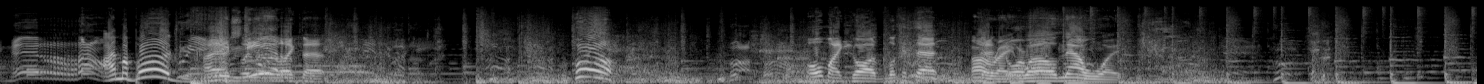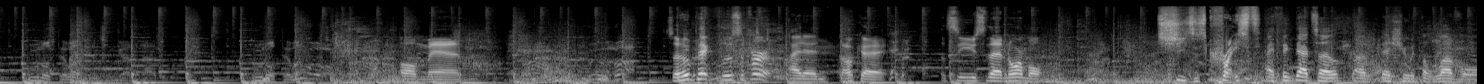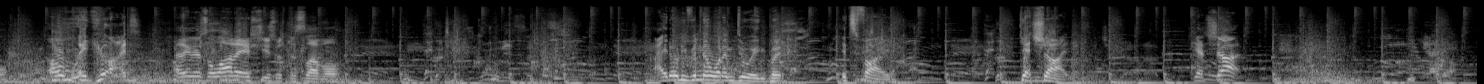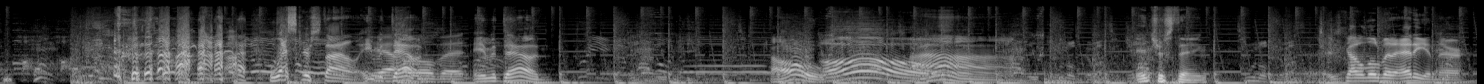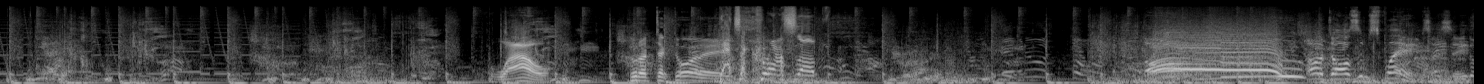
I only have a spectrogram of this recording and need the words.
I'm a bug. I actually really like that. Oh! Oh my god, look at that. All that right. normal- Well, now what? Tú no te vas a chingar a nadie. Tú no te vas a chingar. Oh man. So who picked Lucifer? I did. Okay. Let's see use of that normal. Jesus Christ. I think that's a, a issue with the level. Oh my God. I think there's a lot of issues with this level. I don't even know what I'm doing, but it's fine. Get shot. Get shot. Wesker style. Aim Yeah, it down. a little bit. Aim it down. Oh. Oh. Ah. Interesting. He's got a little bit of Eddie in there. Wow. Protectore. That's a cross up. Oh, Dawson's flames. I see.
